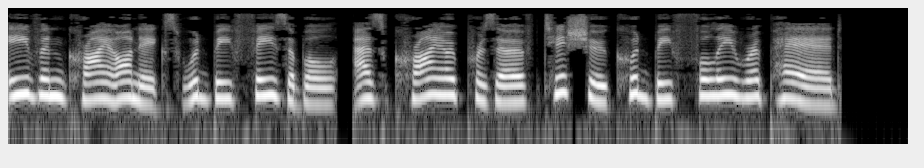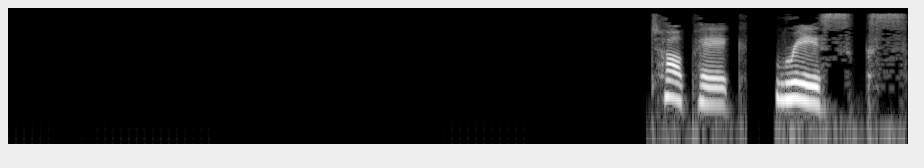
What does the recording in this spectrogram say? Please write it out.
Even cryonics would be feasible, as cryopreserved tissue could be fully repaired. Risks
